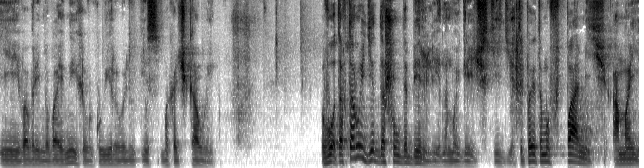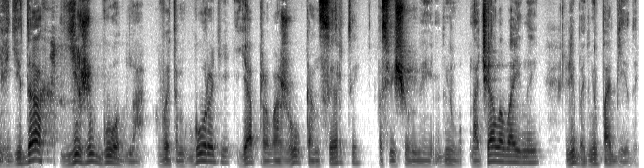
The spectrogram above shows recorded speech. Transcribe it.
и во время войны их эвакуировали из Махачкалы. Вот. А второй дед дошел до Берлина, мой греческий дед. И поэтому в память о моих дедах ежегодно в этом городе я провожу концерты, посвященные Дню начала войны, либо Дню Победы.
